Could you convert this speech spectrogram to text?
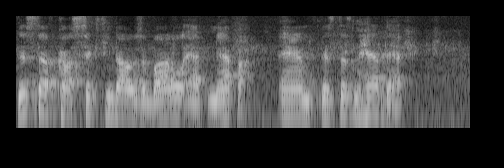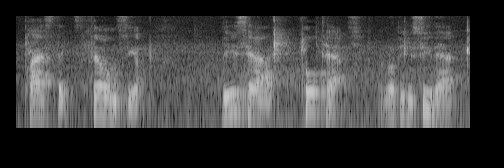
This stuff costs $16 a bottle at Napa, and this doesn't have that plastic film seal. These have pull tabs. I don't know if you can see that.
